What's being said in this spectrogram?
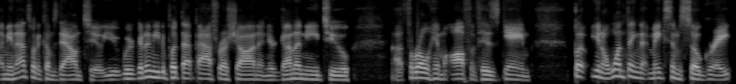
I mean, that's what it comes down to. You we're gonna need to put that pass rush on, and you're gonna need to uh, throw him off of his game. But you know, one thing that makes him so great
